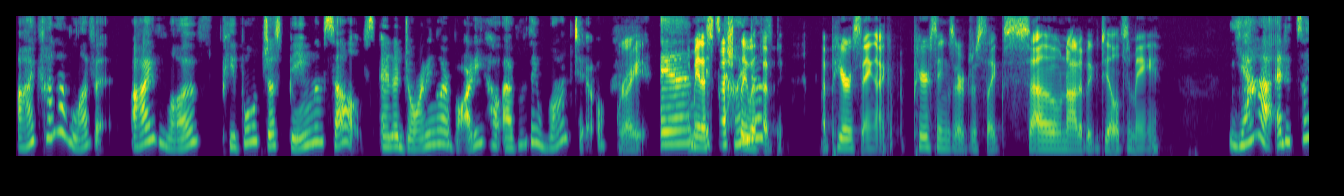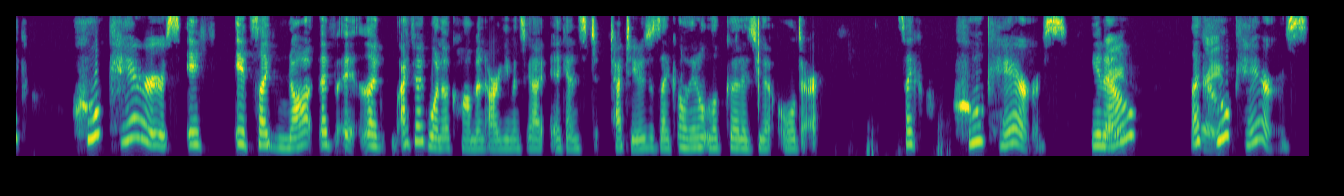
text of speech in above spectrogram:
I kind of love it. I love people just being themselves and adorning their body however they want to. Right. And I mean, especially with of- a, a piercing. Like piercings are just like so not a big deal to me. yeah, and it's like, who cares if it's like not if it, like I feel like one of the common arguments against tattoos is like, oh, they don't look good as you get older. It's like, who cares? You Right. know, like Right. who cares?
